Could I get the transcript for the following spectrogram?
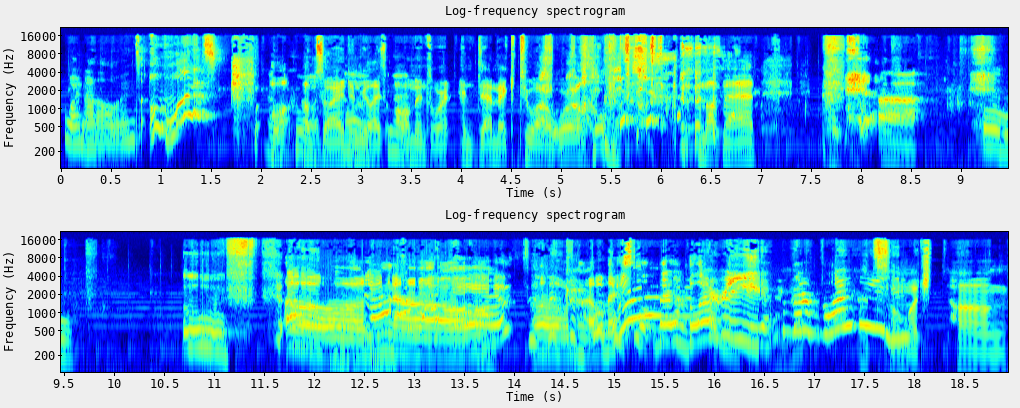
Why not almonds? Oh, what? Oh, well, cool. I'm sorry, I didn't Oh, realize good. almonds weren't endemic to our world. My bad. Uh, Ooh. Oof. Oh, no! Oh no! They're so, they're blurry. They're blurry. That's so much tongue.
